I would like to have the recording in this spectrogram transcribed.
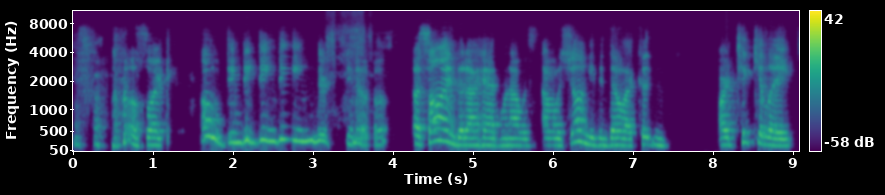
I was like, "Oh, ding, ding, ding, ding!" There's you know a sign that I had when I was I was young, even though I couldn't articulate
